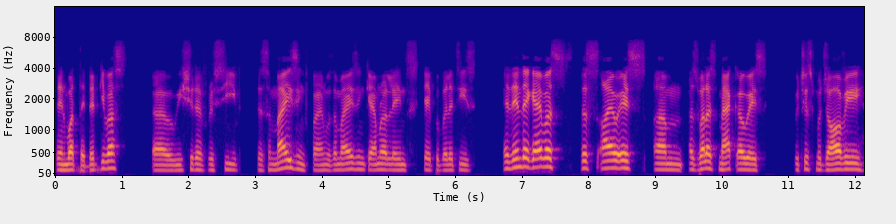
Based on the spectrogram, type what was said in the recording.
than what they did give us. Uh, we should have received this amazing phone with amazing camera lens capabilities. And then they gave us this iOS um, as well as Mac OS, which is Mojave.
